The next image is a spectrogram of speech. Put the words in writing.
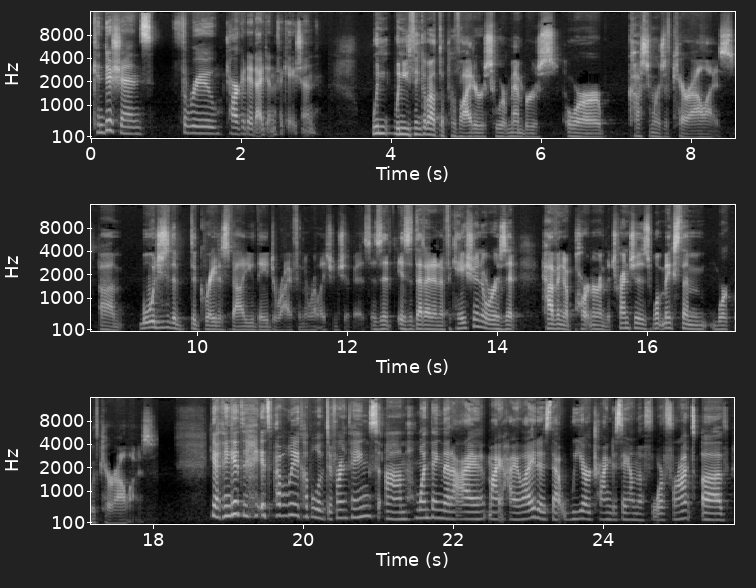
conditions through targeted identification. When when you think about the providers who are members or customers of CareAllies, um, what would you say the, the greatest value they derive from the relationship is? Is it is it that identification or is it having a partner in the trenches? What makes them work with CareAllies? Yeah, I think it's it's probably a couple of different things. Um, one thing that I might highlight is that we are trying to stay on the forefront of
